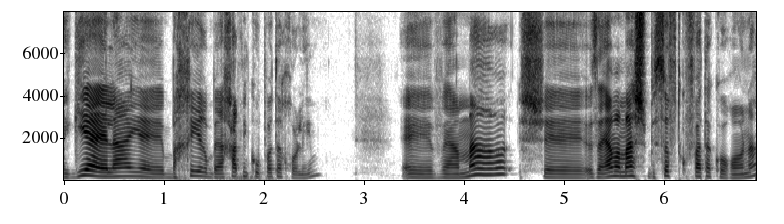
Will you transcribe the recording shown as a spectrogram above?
הגיע אליי בכיר באחת מקופות החולים, אה, ואמר שזה היה ממש בסוף תקופת הקורונה,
